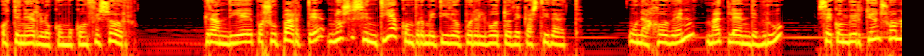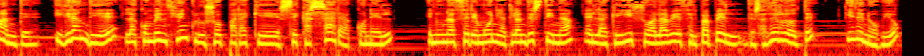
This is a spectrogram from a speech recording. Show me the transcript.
o tenerlo como confesor. Grandier, por su parte, no se sentía comprometido por el voto de castidad. Una joven, Madeleine de Bru, se convirtió en su amante y Grandier la convenció incluso para que se casara con él en una ceremonia clandestina en la que hizo a la vez el papel de sacerdote y de novio.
